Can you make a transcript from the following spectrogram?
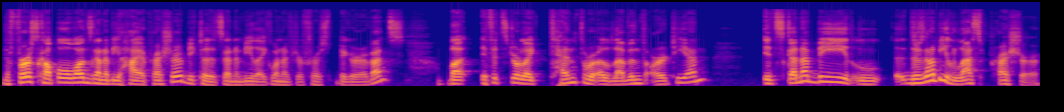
the first couple of ones going to be high pressure because it's going to be like one of your first bigger events. But if it's your like 10th or 11th RTN, it's going to be there's going to be less pressure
